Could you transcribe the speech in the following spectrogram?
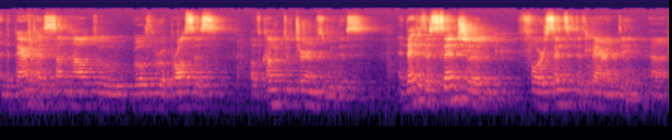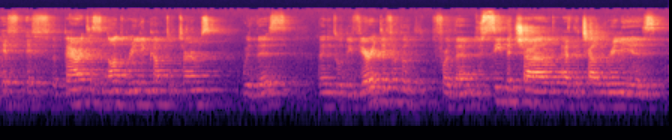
And the parent has somehow to go through a process of coming to terms with this. And that is essential for sensitive parenting. Uh, if, if the parent has not really come to terms with this, then it will be very difficult for them to see the child as the child really is.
